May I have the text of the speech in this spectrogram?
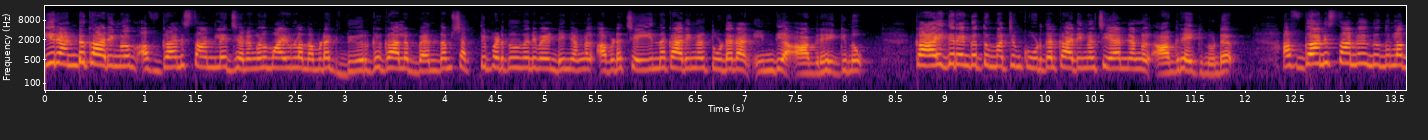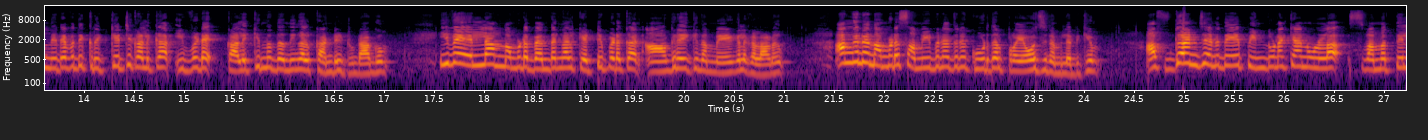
ഈ രണ്ട് കാര്യങ്ങളും അഫ്ഗാനിസ്ഥാനിലെ ജനങ്ങളുമായുള്ള നമ്മുടെ ദീർഘകാല ബന്ധം ശക്തിപ്പെടുത്തുന്നതിന് വേണ്ടി ഞങ്ങൾ അവിടെ ചെയ്യുന്ന കാര്യങ്ങൾ തുടരാൻ ഇന്ത്യ ആഗ്രഹിക്കുന്നു. കായിക രംഗത്തും മറ്റും കൂടുതൽ കാര്യങ്ങൾ ചെയ്യാൻ ഞങ്ങൾ ആഗ്രഹിക്കുന്നുണ്ട്. അഫ്ഗാനിസ്ഥാനിൽ നിന്നുള്ള നിരവധി ക്രിക്കറ്റ് കളിക്കാർ ഇവിടെ കളിക്കുന്നത് നിങ്ങൾ കണ്ടിട്ടുണ്ടാകും. ഇവയെല്ലാം നമ്മുടെ ബന്ധങ്ങൾ കെട്ടിപ്പടുക്കാൻ ആഗ്രഹിക്കുന്ന മേഖലകളാണ്. അങ്ങനെ നമ്മുടെ സമീപനത്തിന് കൂടുതൽ പ്രയോജനം ലഭിക്കും. അഫ്ഗാൻ ജനതയെ പിന്തുണയ്ക്കാനുള്ള ശ്രമത്തിൽ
